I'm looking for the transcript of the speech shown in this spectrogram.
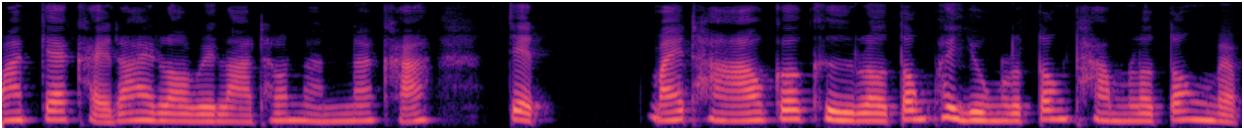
มารถแก้ไขได้รอเวลาเท่านั้นนะคะเจ็ดไม้เท้าก็คือเราต้องพยุงเราต้องทำเราต้องแบบ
